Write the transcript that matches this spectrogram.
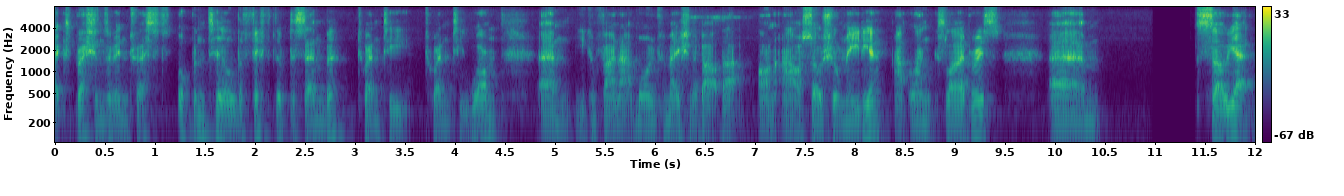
expressions of interest up until the 5th of December 2021. Um, you can find out more information about that on our social media at Lancs Libraries. Um, so yeah,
